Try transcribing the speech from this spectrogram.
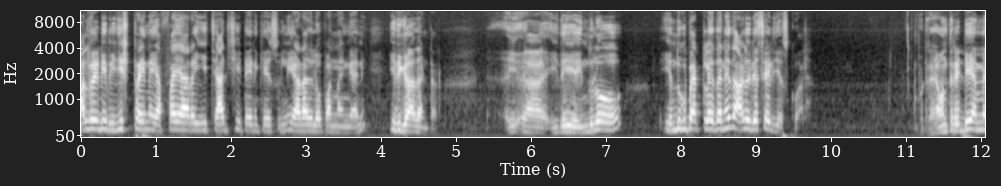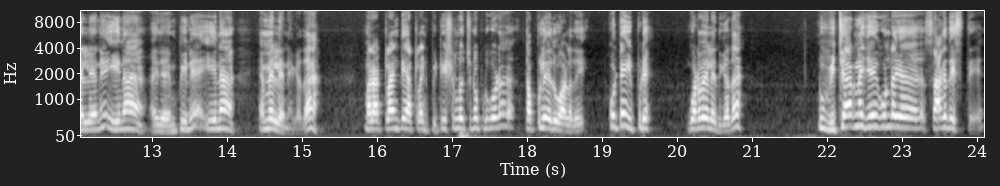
ఆల్రెడీ రిజిస్టర్ అయిన ఎఫ్ఐఆర్ అయ్యి ఛార్జ్ షీట్ అయిన కేసుల్ని ఏడాదిలోపు అన్నాం కానీ ఇది కాదంటారు. ఇది ఇందులో ఎందుకు పెట్టలేదు అనేది వాళ్ళు డిసైడ్ చేసుకోవాలి. ఇప్పుడు రేవంత్ రెడ్డి ఎమ్మెల్యేనే ఈయన ఇది ఎంపీనే ఈయన ఎమ్మెల్యేనే కదా. మరి అట్లాంటి అట్లాంటి పిటిషన్లు వచ్చినప్పుడు కూడా తప్పు లేదు వాళ్ళది. కొట్టే ఇప్పుడే. గొడవే లేదు కదా. నువ్వు విచారణ చేయకుండా సాగదీస్తే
